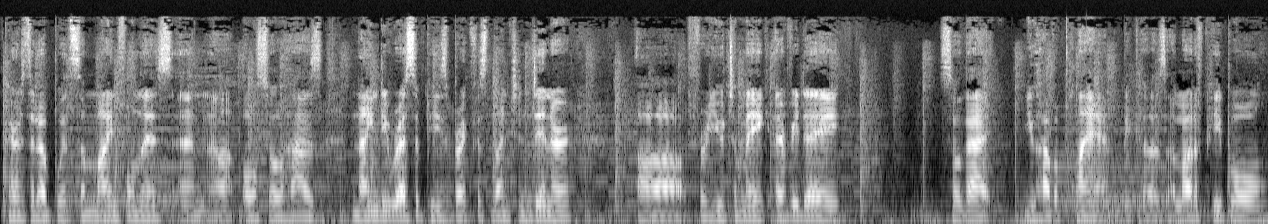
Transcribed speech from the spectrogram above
pairs it up with some mindfulness, and uh, also has 90 recipes, breakfast, lunch, and dinner uh, for you to make every day so that you have a plan because a lot of people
